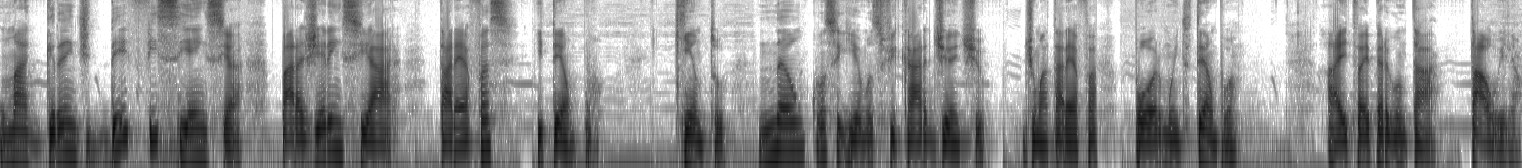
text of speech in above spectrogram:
Uma grande deficiência para gerenciar tarefas e tempo. Quinto, não conseguimos ficar diante de uma tarefa por muito tempo. Aí tu vai perguntar: tá, William,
